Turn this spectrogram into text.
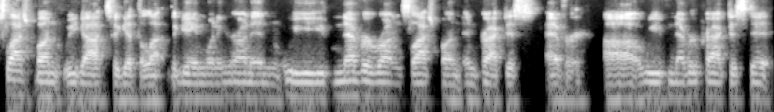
slash bunt we got to get the the game winning run in. We never run slash bunt in practice ever. Uh, we've never practiced it.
